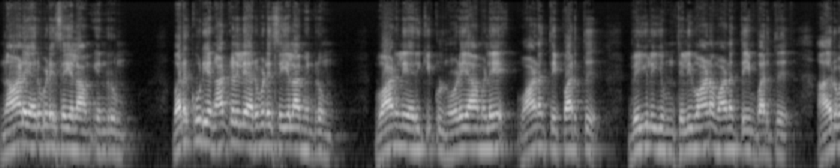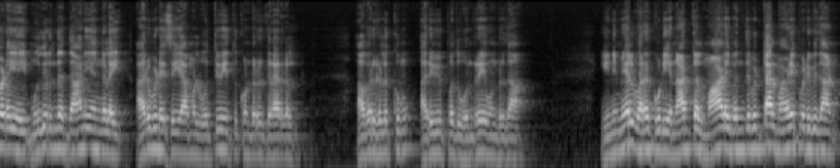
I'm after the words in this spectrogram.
நாளை அறுவடை செய்யலாம் என்றும் வரக்கூடிய நாட்களிலே அறுவடை செய்யலாம் என்றும் வானிலை அறிக்கைக்குள் நுழையாமலே வானத்தை பார்த்து வெயிலையும் தெளிவான வானத்தையும் பார்த்து அறுவடையை முதிர்ந்த தானியங்களை அறுவடை செய்யாமல் ஒத்திவைத்து கொண்டிருக்கிறார்கள். அவர்களுக்கும் அறிவிப்பது ஒன்றே ஒன்றுதான். இனிமேல் வரக்கூடிய நாட்கள் மாலை வந்துவிட்டால் மழை பொழிவுதான்.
